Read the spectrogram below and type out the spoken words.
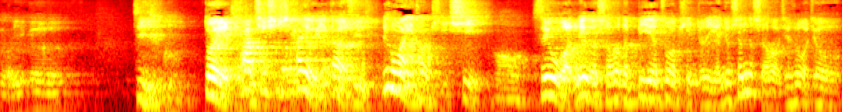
有一个继承。对它其实它有一个另外一套体系。哦，所以我那个时候的毕业作品就是研究生的时候，其实我就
